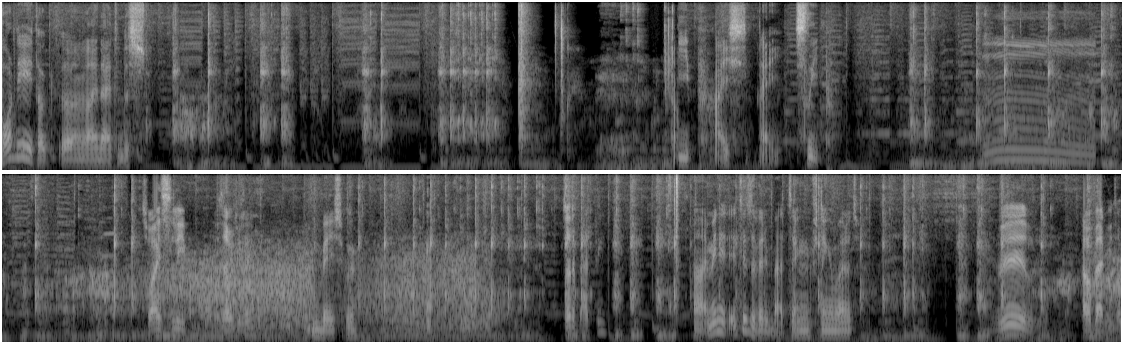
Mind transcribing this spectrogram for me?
48 uh, I died to this. Sleep. I, I sleep. Mm. So I sleep. Is that what you're saying? Basically. Is that a bad thing? Uh, I mean, it, it is a very bad thing if you think about it. Really? How bad we talking?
